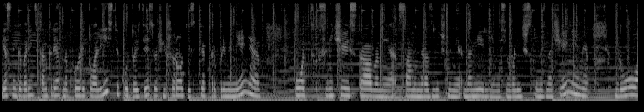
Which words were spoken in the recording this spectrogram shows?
Если говорить конкретно про ритуалистику, то здесь очень широкий спектр применения от свечей с травами, самыми различными намерениями, символическими значениями, до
